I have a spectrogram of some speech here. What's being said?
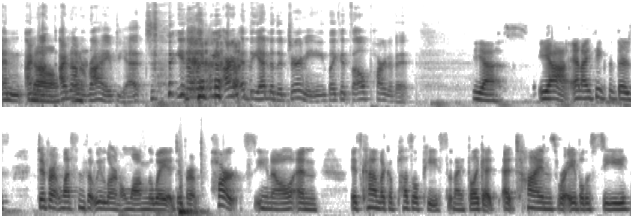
And I'm no. not. I'm not arrived yet. you know, like we aren't at the end of the journey. Like it's all part of it. Yes. Yeah, and I think that there's different lessons that we learn along the way at different parts. You know, and it's kind of like a puzzle piece. And I feel like at, at times we're able to see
